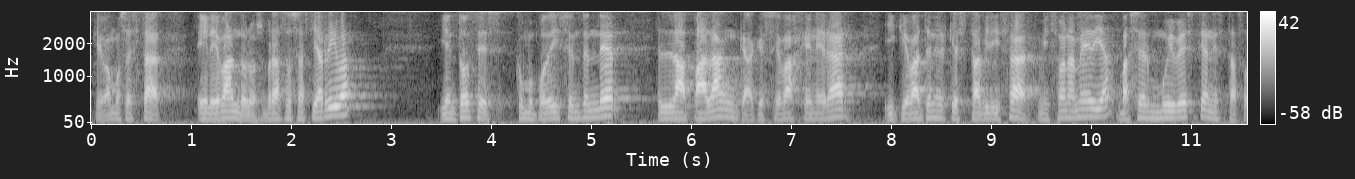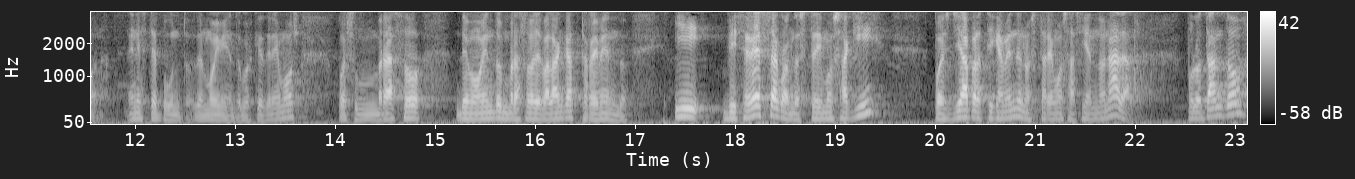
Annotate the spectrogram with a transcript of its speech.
que vamos a estar elevando los brazos hacia arriba y entonces, como podéis entender, la palanca que se va a generar y que va a tener que estabilizar mi zona media va a ser muy bestia en esta zona, en este punto del movimiento, porque tenemos pues un brazo de momento, un brazo de palanca tremendo. Y viceversa, cuando estemos aquí, pues ya prácticamente no estaremos haciendo nada. Por lo tanto,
